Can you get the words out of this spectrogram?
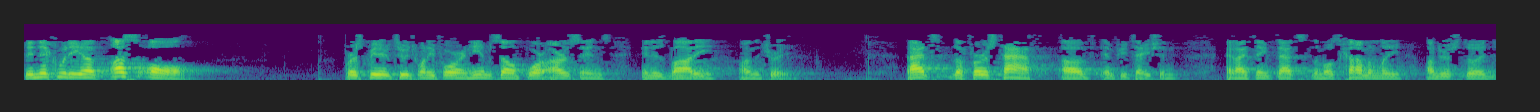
the iniquity of us all. 1 Peter 2:24 and he himself bore our sins in his body on the tree. That's the first half of imputation, and I think that's the most commonly understood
